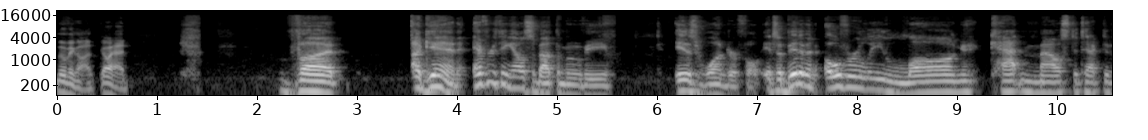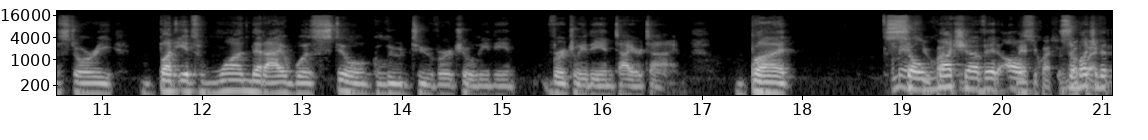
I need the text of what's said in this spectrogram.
Moving on. Go ahead. but again, everything else about the movie is wonderful. It's a bit of an overly long cat and mouse detective story, but it's one that I was still glued to virtually the virtually the entire time. But so much of it also so much quick. of it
